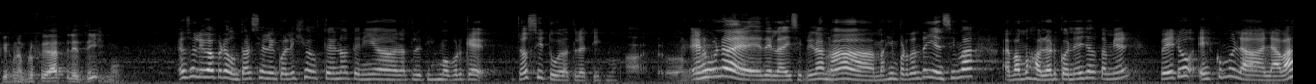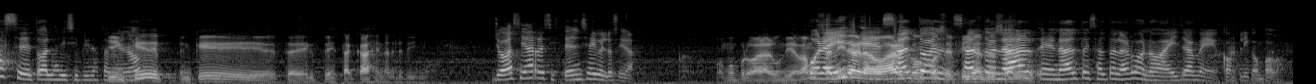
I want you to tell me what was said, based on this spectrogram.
que es una profe de atletismo. Eso le iba a preguntar si en el colegio usted no tenían atletismo, porque yo sí tuve atletismo. Ay, perdón. Es una de, las disciplinas más, más importantes y encima eh, vamos a hablar con ella también, pero es como la, base de todas las disciplinas también, ¿Y en Qué, en qué te destacás en atletismo? Yo hacía resistencia y velocidad. Vamos a probar algún día. Vamos a salir a grabar salto, con Josefina. Salto en, en, alto y salto largo, no, ahí ya me complica un poco.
